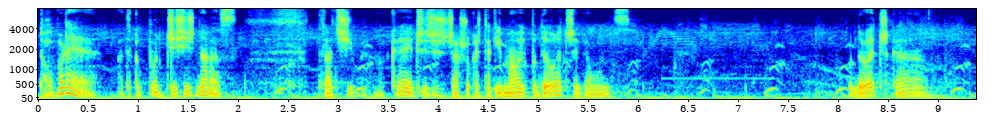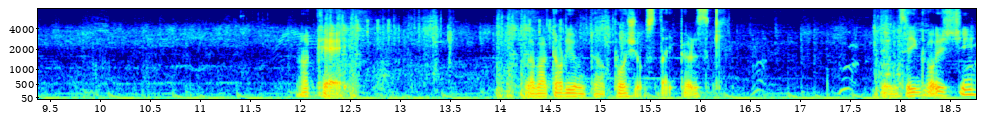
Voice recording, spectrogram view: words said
Dobre, a tylko po 10 na raz tracimy. Okej, czyli jeszcze trzeba szukać takich małych pudełeczek amunicji. Pudełeczka. Okej. Laboratorium to poziom snajperski. Więcej gwoździ.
